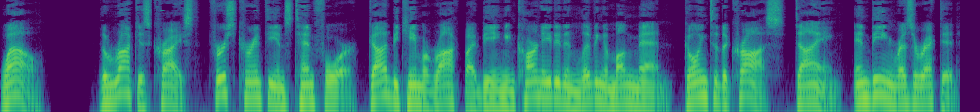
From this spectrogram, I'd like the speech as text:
Wow! The rock is Christ. 1 Corinthians 10:4. God became a rock by being incarnated and living among men, going to the cross, dying, and being resurrected.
